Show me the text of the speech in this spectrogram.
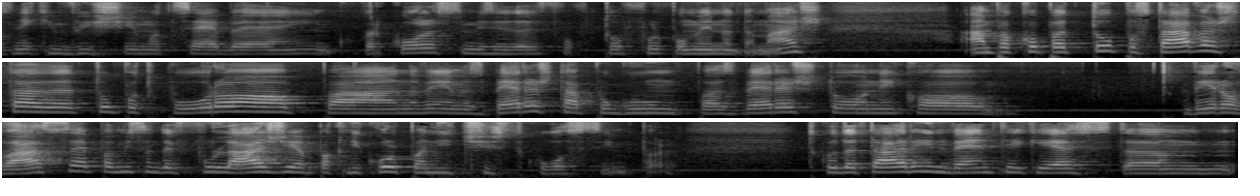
z nekim višjim od sebe in karkoli, se mi zdi, da je to ful pomeni, da imaš. Ampak, ko pa to postaviš, ta, to podporo, pa ne vem, zbereš ta pogum, pa zbereš to neko vero vase, pa mislim, da je ful lažje, ampak nikoli pa ni čistko simpel. Tako da ta reinventing jaz um,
